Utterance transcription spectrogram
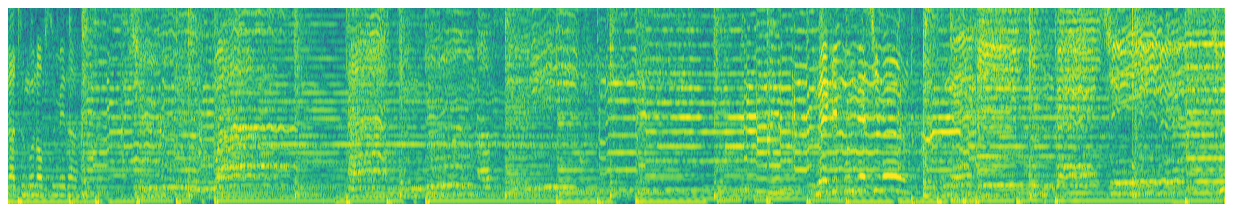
같은 분 없습니다. 주와 같은 분 없으리 내 기쁨 대신은 내 기쁨 대신은 주를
